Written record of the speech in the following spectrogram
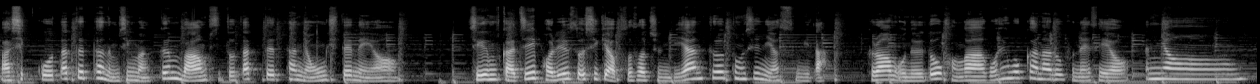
맛있고 따뜻한 음식만큼 마음씨도 따뜻한 영웅시대네요. 지금까지 버릴 소식이 없어서 준비한 트롯통신이었습니다. 그럼 오늘도 건강하고 행복한 하루 보내세요. 안녕!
